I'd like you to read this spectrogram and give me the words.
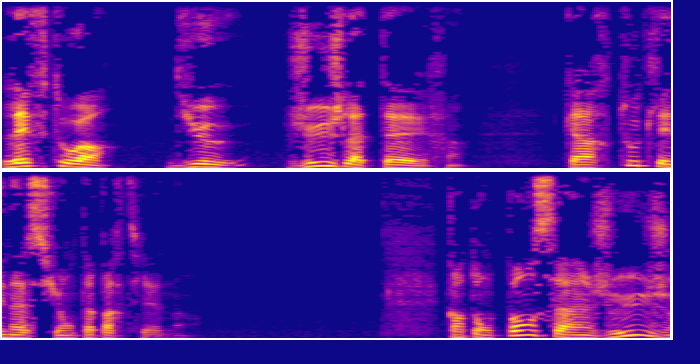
Lève-toi, Dieu, juge la terre, car toutes les nations t'appartiennent. Quand on pense à un juge,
